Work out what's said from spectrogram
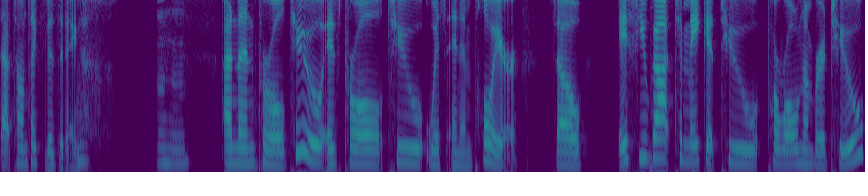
That sounds like visiting. Mm-hmm. And then parole two is parole two with an employer. So if you got to make it to parole number two,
